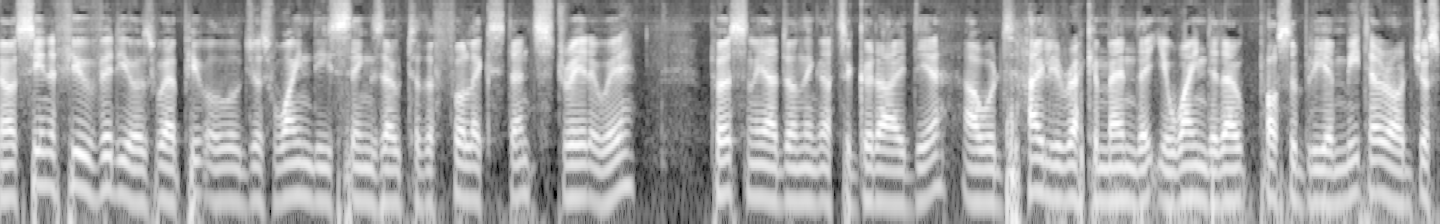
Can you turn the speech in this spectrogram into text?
Now I've seen a few videos where people will just wind these things out to the full extent straight away. Personally I don't think that's a good idea. I would highly recommend that you wind it out possibly a meter or just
